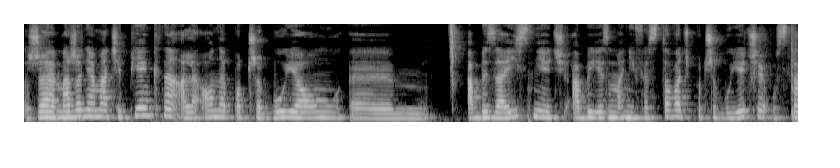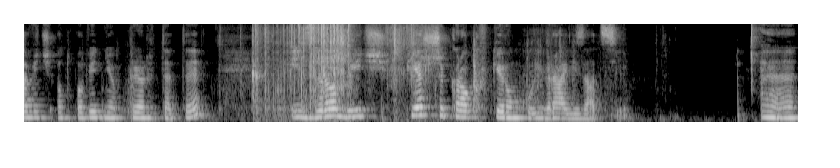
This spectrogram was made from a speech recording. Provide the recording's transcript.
że marzenia macie piękne, ale one potrzebują, ym, aby zaistnieć, aby je zmanifestować, potrzebujecie ustawić odpowiednio priorytety i zrobić pierwszy krok w kierunku ich realizacji. E,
